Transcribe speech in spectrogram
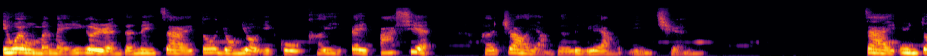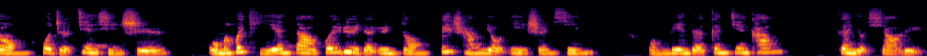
因为我们每一个人的内在都拥有一股可以被发现和照养的力量引泉。在运动或者践行时，我们会体验到规律的运动非常有益身心，我们变得更健康、更有效率，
